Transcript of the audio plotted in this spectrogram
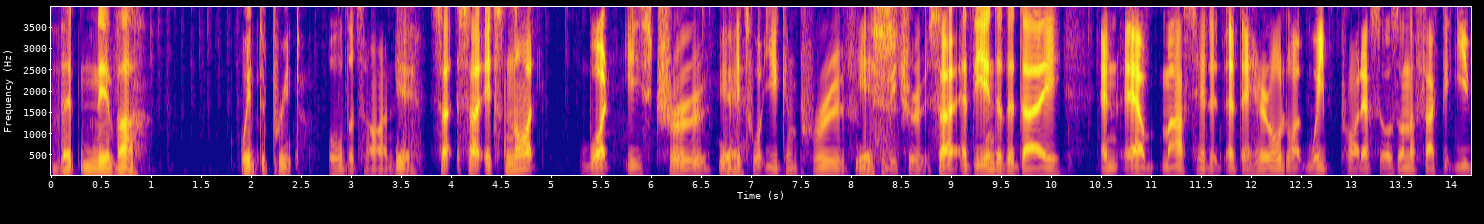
that never went to print? all the time. Yeah. So so it's not what is true. Yeah. It's what you can prove Yes. to be true. So at the end of the day, and our masthead at, at the Herald, like we pride ourselves on the fact that you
